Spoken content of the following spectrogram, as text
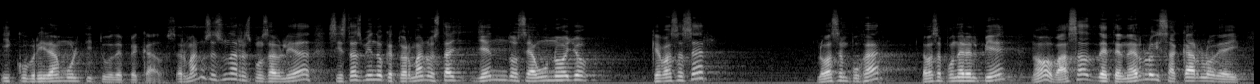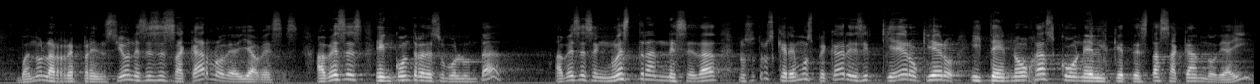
y cubrirá multitud de pecados. Hermanos, es una responsabilidad. Si estás viendo que tu hermano está yéndose a un hoyo, ¿qué vas a hacer? ¿Lo vas a empujar? ¿Le vas a poner el pie? No, vas a detenerlo y sacarlo de ahí. Bueno, la reprensión es ese sacarlo de ahí a veces. A veces en contra de su voluntad. A veces en nuestra necedad nosotros queremos pecar y decir quiero, quiero. Y te enojas con el que te está sacando de ahí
